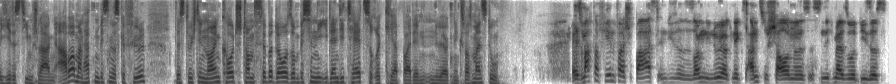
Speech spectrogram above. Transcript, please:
jedes Team schlagen, aber man hat ein bisschen das Gefühl, dass durch den neuen Coach Tom Thibodeau so ein bisschen eine Identität zurückkehrt bei den New York Knicks. Was meinst du? Es macht auf jeden Fall Spaß, in dieser Saison die New York Knicks anzuschauen. Und es ist nicht mehr so dieses,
